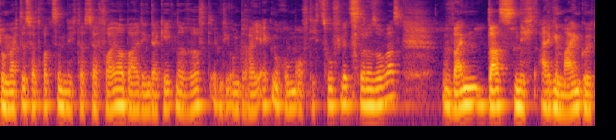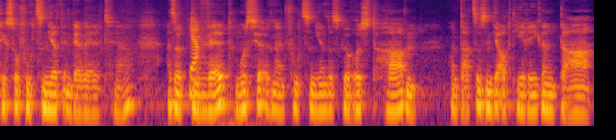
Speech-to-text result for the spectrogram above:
du möchtest ja trotzdem nicht, dass der Feuerball, den der Gegner wirft, irgendwie um drei Ecken rum auf dich zuflitzt oder sowas, wenn das nicht allgemeingültig so funktioniert in der Welt. Ja? Also ja. die Welt muss ja irgendein funktionierendes Gerüst haben. Und dazu sind ja auch die Regeln da.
